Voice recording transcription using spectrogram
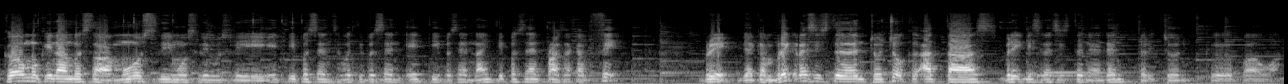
kemungkinan besar mostly mostly mostly 80%, 70%, 80%, 90% price akan fake break. Dia akan break resistance, cocok ke atas, break this resistance and then terjun ke bawah.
